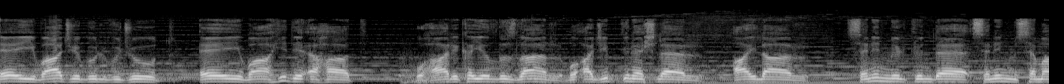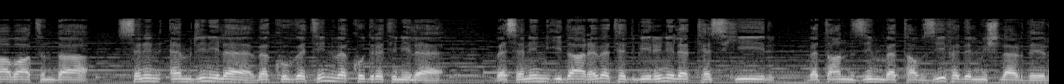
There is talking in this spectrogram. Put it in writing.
Ey vacibül vücud, ey vahidi ehad, bu harika yıldızlar, bu acip güneşler, aylar, senin mülkünde, senin semavatında, senin emrin ile ve kuvvetin ve kudretin ile ve senin idare ve tedbirin ile teshir ve tanzim ve tavzif edilmişlerdir.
